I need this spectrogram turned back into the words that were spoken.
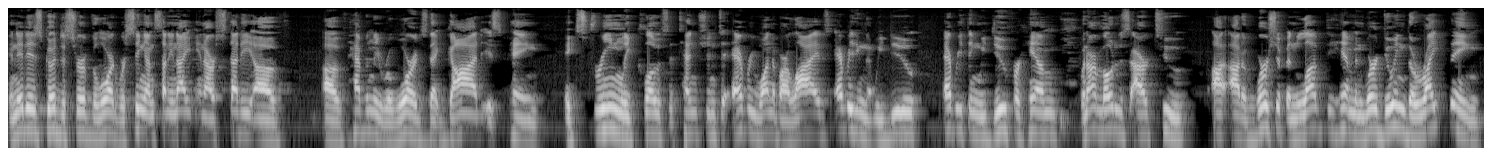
And it is good to serve the Lord. We're seeing on Sunday night in our study of, of heavenly rewards that God is paying extremely close attention to every one of our lives, everything that we do, everything we do for Him. When our motives are to uh, out of worship and love to Him, and we're doing the right thing,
